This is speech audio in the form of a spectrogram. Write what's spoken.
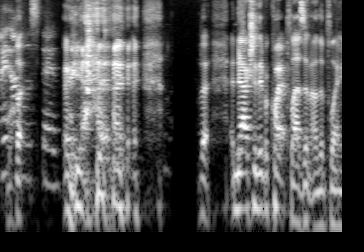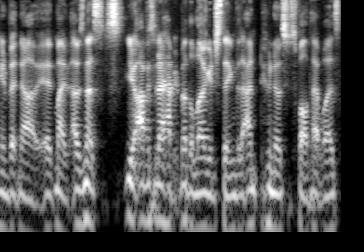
I but, understand. Yeah. But, and actually, they were quite pleasant on the plane. But no, it, my, I was not. You know, obviously not happy about the luggage thing. But I, who knows whose fault that was.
